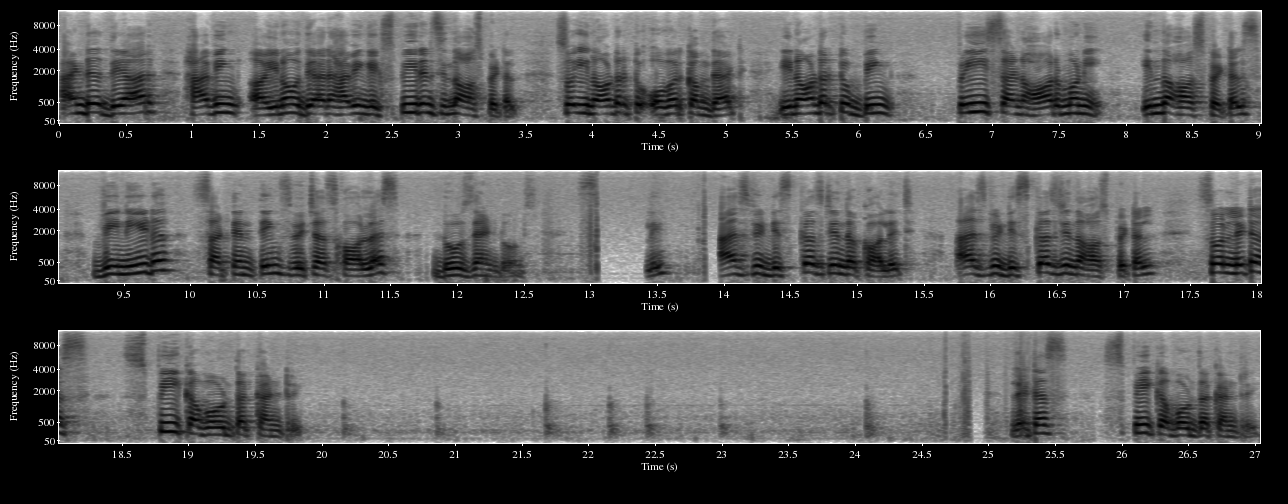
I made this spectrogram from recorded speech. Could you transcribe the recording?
and they are having uh, you know they are having experience in the hospital. So in order to overcome that in order to bring peace and harmony in the hospitals we need certain things which are called as do's and don'ts As we discussed in the college as we discussed in the hospital so let us speak about the country. Let us speak about the country.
